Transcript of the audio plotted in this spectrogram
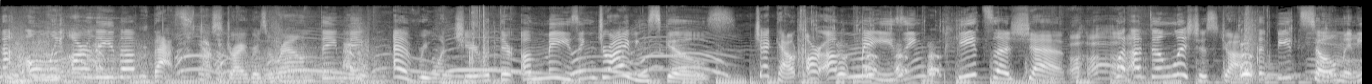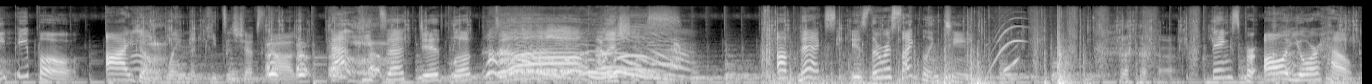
Not only are they the fastest drivers around, they make everyone cheer with their amazing driving skills. Check out our amazing pizza chef! What a delicious job that feeds so many people! I don't blame the pizza chef's dog. That pizza did look delicious. Up next is the recycling team. Thanks for all your help.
